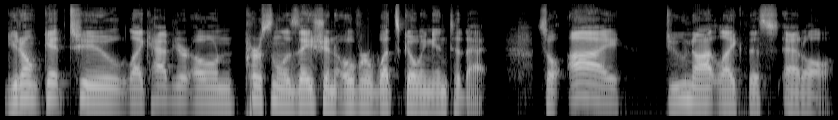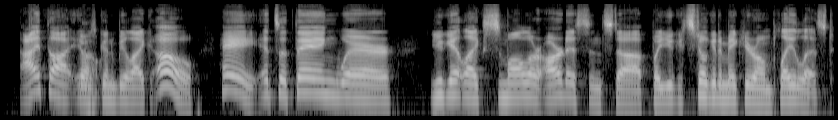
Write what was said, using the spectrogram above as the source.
You don't get to like have your own personalization over what's going into that. So I do not like this at all. I thought it was going to be like, "Oh, hey, it's a thing where you get like smaller artists and stuff, but you can still get to make your own playlist."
